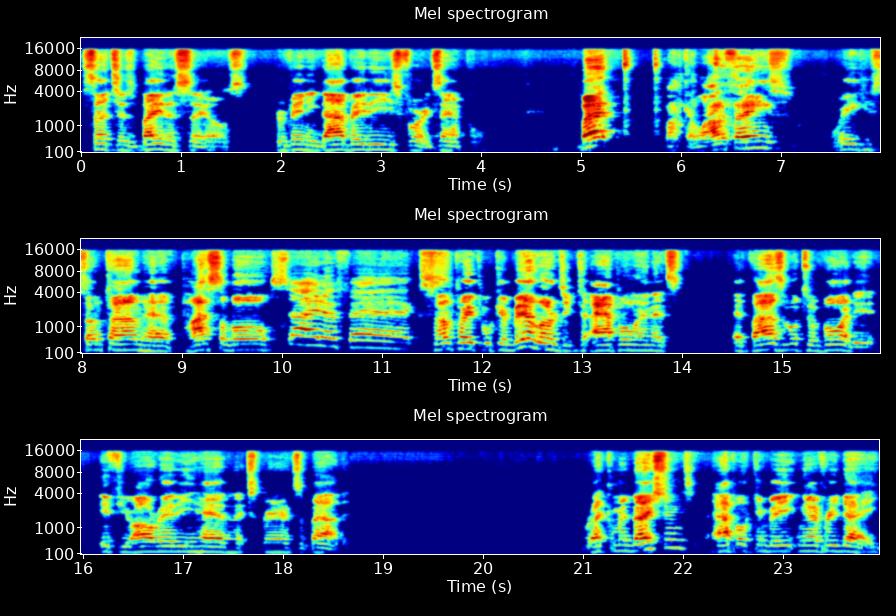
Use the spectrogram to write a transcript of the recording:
such as beta cells, preventing diabetes, for example. But, like a lot of things, we sometimes have possible Side effects. some people can be allergic to apple, and it's advisable to avoid it if you already had an experience about it. Recommendations apple can be eaten every day.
